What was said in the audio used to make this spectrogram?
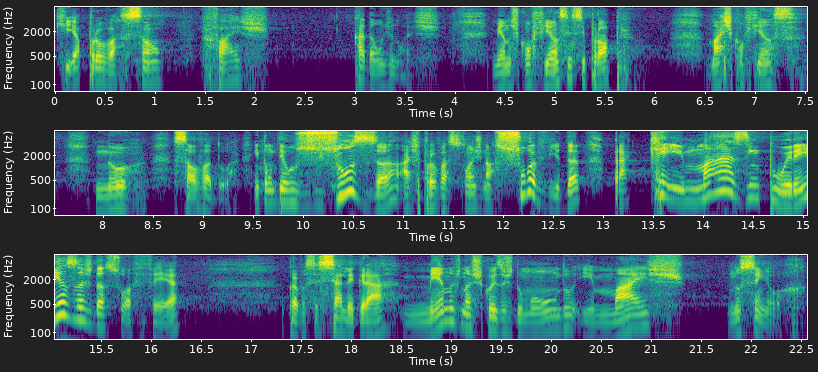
que a aprovação faz cada um de nós. Menos confiança em si próprio, mais confiança no Salvador. Então Deus usa as provações na sua vida para queimar as impurezas da sua fé, para você se alegrar menos nas coisas do mundo e mais no Senhor.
